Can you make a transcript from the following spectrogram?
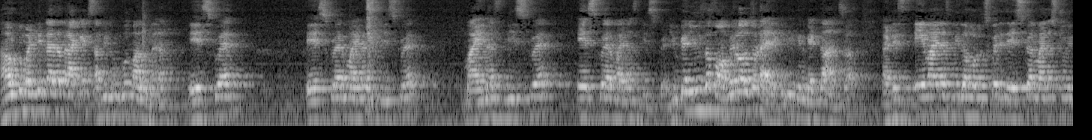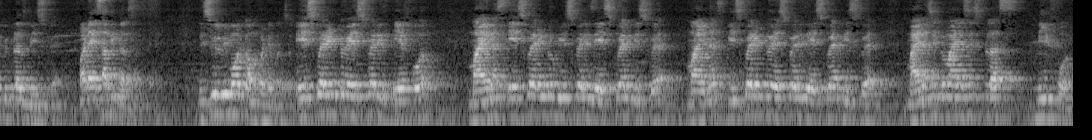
How to multiply the brackets? अभी तुमको मालूम है ना? A square A square minus B square minus b square a square minus b square. You can use the formula also directly. You can get the answer. That is a minus b the whole square is a square minus 2ab plus b square. But ऐसा भी कर सकते हैं. this will be more comfortable. So a square into a square is a4 minus a square into b square is a square b square minus b square into a square is a square b square minus into minus is plus b4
